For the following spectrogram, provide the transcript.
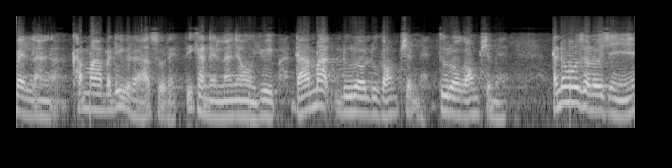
မယ့်လမ်းကခမာပฏิပဒါဆိုတဲ့သိခံတဲ့လမ်းကြောင်းကိုရွေးပါဒါမှလူတော်လူကောင်းဖြစ်မယ်သူတော်ကောင်းဖြစ်မယ်အနုမို့ဆိုလို့ရှိရင်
